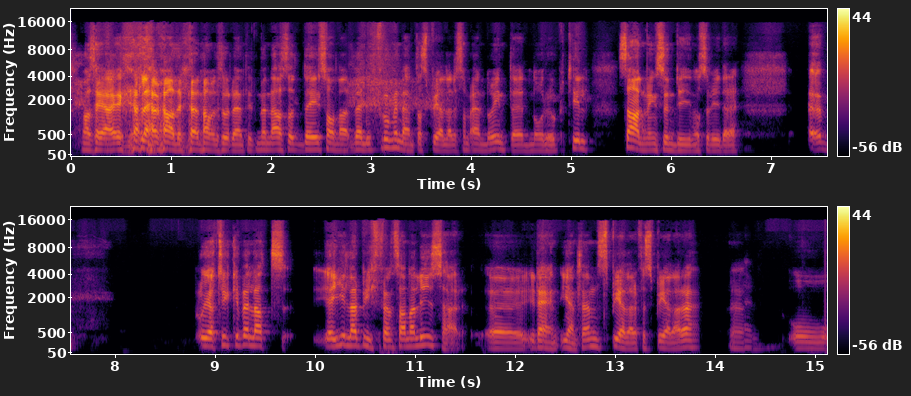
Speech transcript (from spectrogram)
Man säger, jag lär mig aldrig det namnet ordentligt, men alltså det är sådana väldigt prominenta spelare som ändå inte når upp till Salming Sundin och så vidare. Eh, och jag tycker väl att jag gillar Biffens analys här. Uh, egentligen spelare för spelare. Uh, och,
